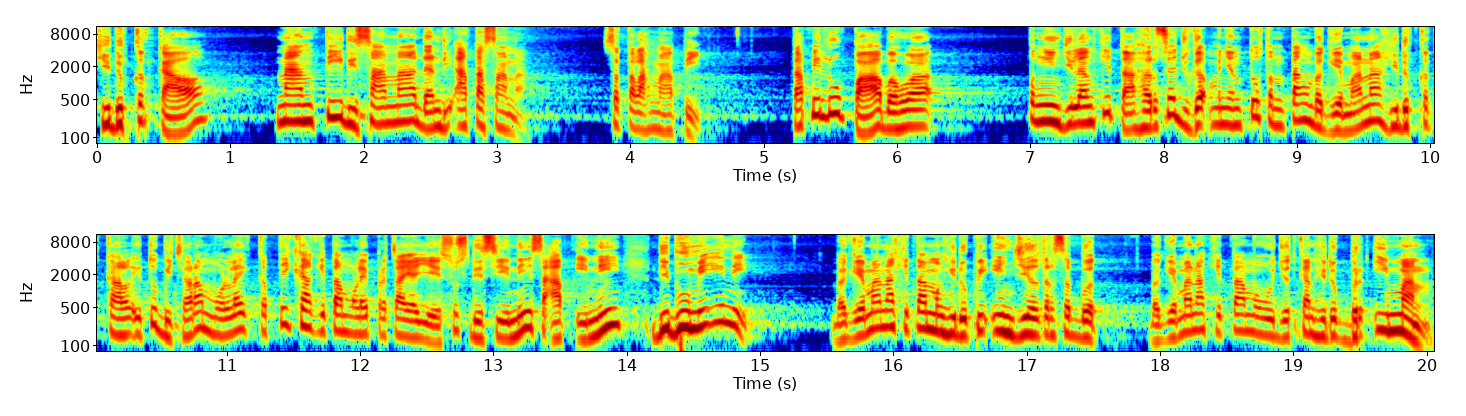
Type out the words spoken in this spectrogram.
hidup kekal nanti di sana dan di atas sana setelah mati. Tapi lupa bahwa penginjilan kita harusnya juga menyentuh tentang bagaimana hidup kekal itu bicara mulai ketika kita mulai percaya Yesus di sini saat ini di bumi ini. Bagaimana kita menghidupi Injil tersebut? Bagaimana kita mewujudkan hidup beriman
